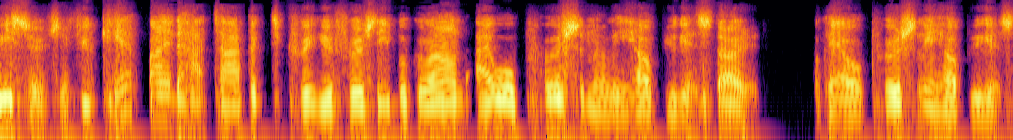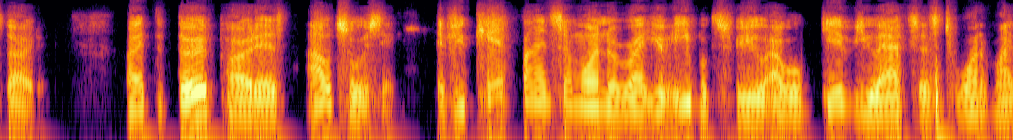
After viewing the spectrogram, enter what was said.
research. If you can't find a hot topic to create your first ebook around, I will personally help you get started. Okay, I will personally help you get started. All right, the third part is outsourcing. If you can't find someone to write your ebooks for you, I will give you access to one of my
